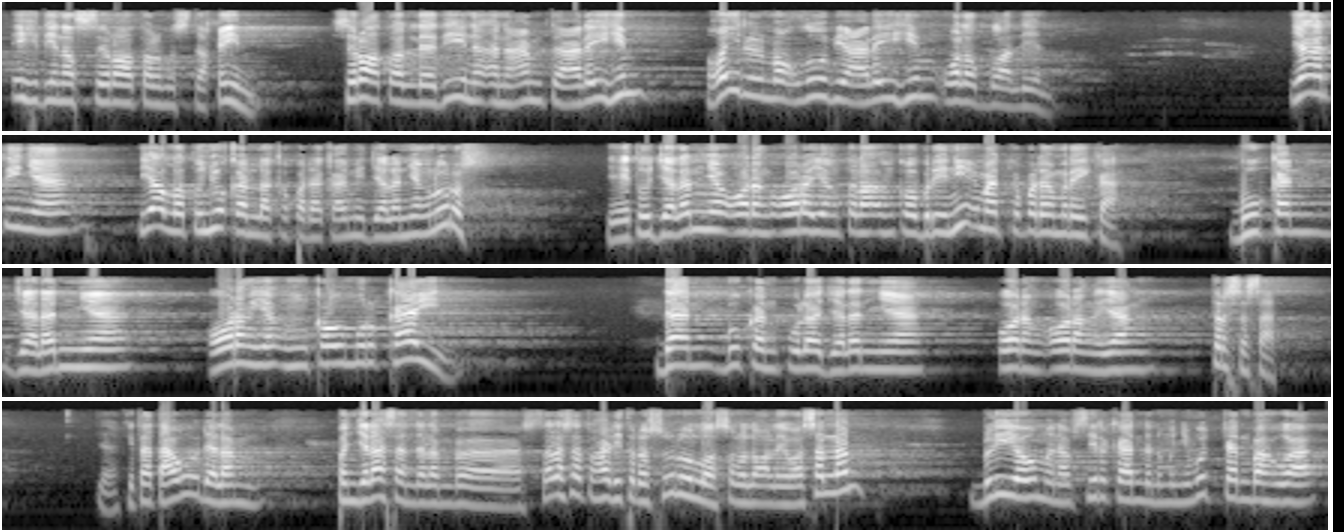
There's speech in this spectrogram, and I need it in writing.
"Ihdinas siratal mustaqim, siratal ladzina an'amta 'alaihim, ghairil maghdubi 'alaihim waladdallin." Yang artinya, ya Allah tunjukkanlah kepada kami jalan yang lurus, yaitu jalannya orang-orang yang telah Engkau beri nikmat kepada mereka, bukan jalannya orang yang engkau murkai dan bukan pula jalannya orang-orang yang tersesat. Ya, kita tahu dalam penjelasan dalam uh, salah satu hadis Rasulullah sallallahu alaihi wasallam beliau menafsirkan dan menyebutkan bahwa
